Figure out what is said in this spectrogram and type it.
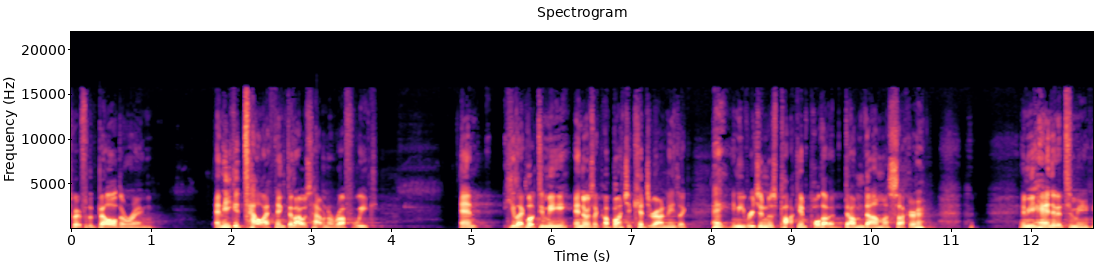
to wait for the bell to ring. And he could tell, I think, that I was having a rough week. And he like looked at me, and there was like a bunch of kids around, and he's like, "Hey!" And he reached into his pocket and pulled out a dum dum, a sucker, and he handed it to me.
